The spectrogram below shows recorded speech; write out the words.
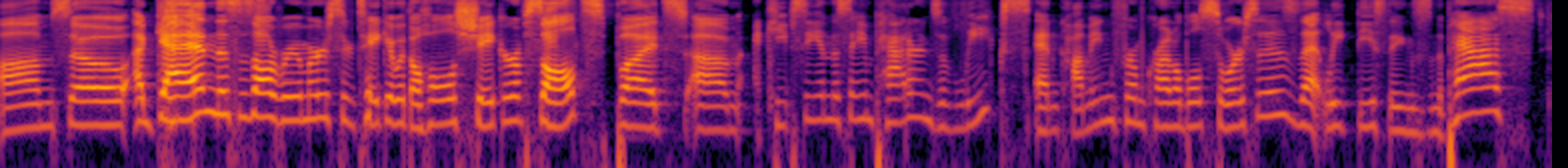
Um, so again, this is all rumors, so take it with a whole shaker of salt. But um, I keep seeing the same patterns of leaks and coming from credible sources that leaked these things in the past.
